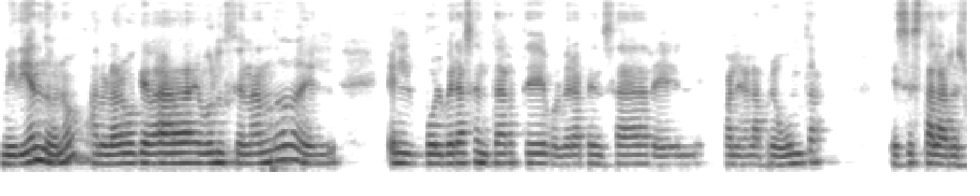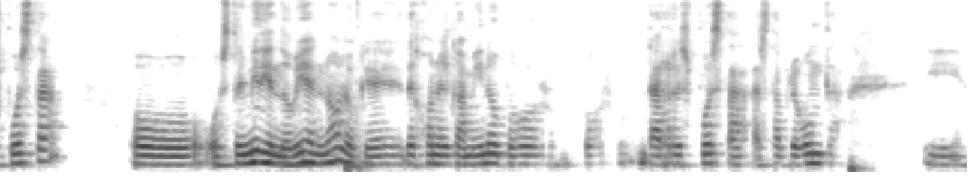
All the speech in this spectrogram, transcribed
midiendo, ¿no? A lo largo que va evolucionando, el, volver a sentarte, volver a pensar en cuál era la pregunta, ¿es esta la respuesta? O, estoy midiendo bien, ¿no? Lo que dejo en el camino por, dar respuesta a esta pregunta. Y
